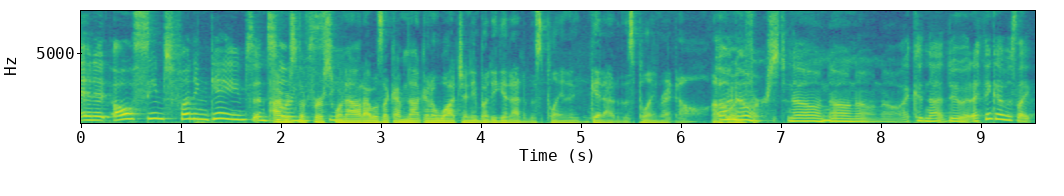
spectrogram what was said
And it all seems fun and games until I was the first see- one out. I was like, I'm not gonna watch anybody get out of this plane and get out of this plane right now. I'm Oh going no! first. No, no, no, no! I could not do it. I think I was like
